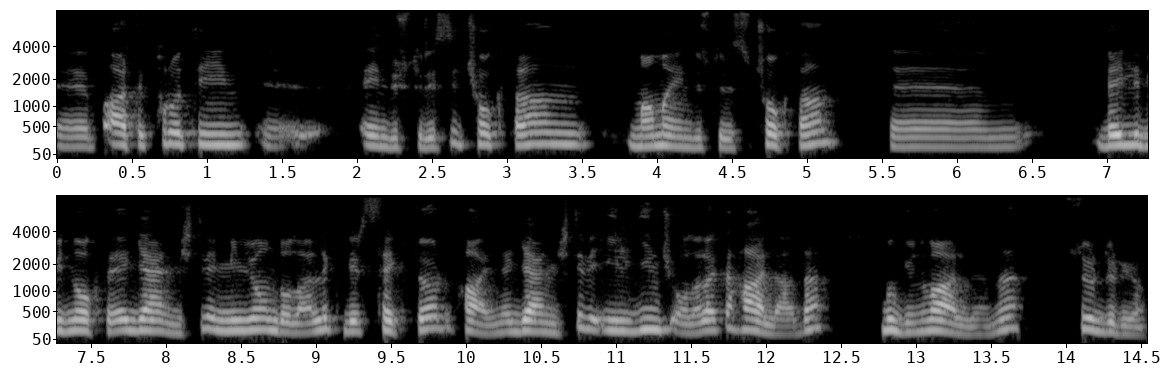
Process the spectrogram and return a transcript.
e, artık protein e, endüstrisi çoktan, mama endüstrisi çoktan e, belli bir noktaya gelmişti ve milyon dolarlık bir sektör haline gelmişti ve ilginç olarak da hala da bugün varlığını sürdürüyor.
